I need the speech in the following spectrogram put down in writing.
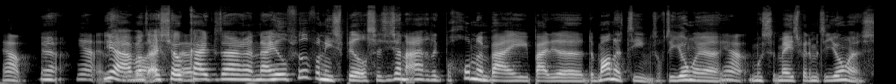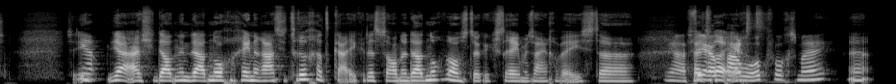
Ja, Ja. Ja. Ja, want als je ook eh, kijkt naar, naar heel veel van die speelsters, die zijn eigenlijk begonnen bij, bij de, de mannenteams. Of de jongen Ja. moesten meespelen met de jongens. Dus ik- Ja. ja. als je dan inderdaad nog een generatie terug gaat kijken, dat zal inderdaad nog wel een stuk extremer zijn geweest. eh. Ja, Vera Pauw echt- ook volgens mij. ja.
